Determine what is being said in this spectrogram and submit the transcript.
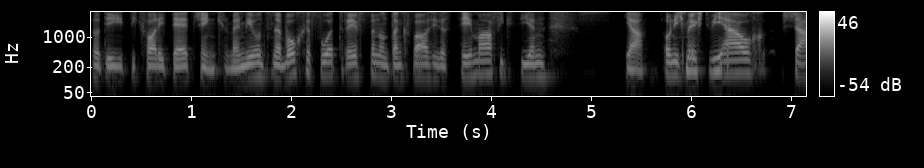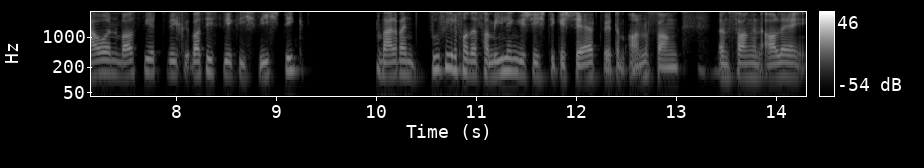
so die, die Qualität schenken. Wenn wir uns eine Woche vortreffen und dann quasi das Thema fixieren, ja, und ich möchte wie auch schauen, was, wird, was ist wirklich wichtig. Weil wenn zu viel von der Familiengeschichte geshared wird am Anfang, mhm. dann fangen alle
